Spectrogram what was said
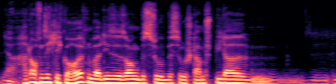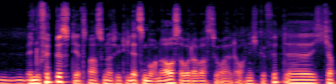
Ja, hat offensichtlich geholfen, weil diese Saison bist du, bist du Stammspieler, wenn du fit bist. Jetzt warst du natürlich die letzten Wochen raus, aber da warst du halt auch nicht gefit. Äh, Ich habe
